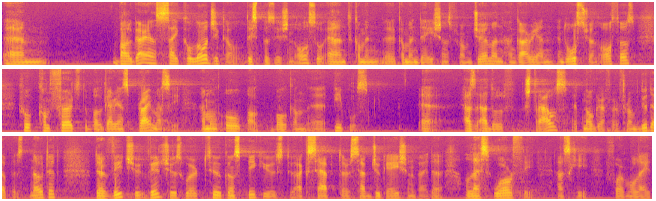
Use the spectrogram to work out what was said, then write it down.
Um, psychological disposition also earned uh, commendations from German, Hungarian, and Austrian authors who conferred to Bulgarians primacy among all Bal Balkan uh, peoples. As Adolf Strausz, ethnographer from Budapest, noted, their virtue, virtues were too conspicuous to accept their subjugation by the less worthy, as he formulated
